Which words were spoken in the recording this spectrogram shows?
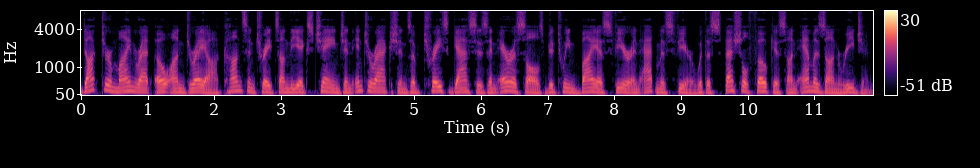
Dr. Meinrad O. Andreae concentrates on the exchange and interactions of trace gases and aerosols between biosphere and atmosphere with a special focus on Amazon region.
